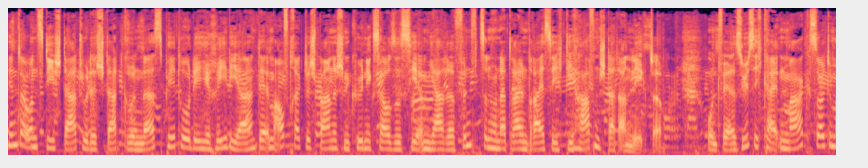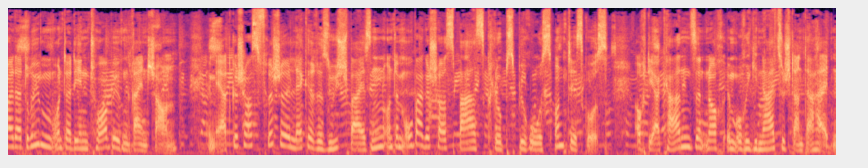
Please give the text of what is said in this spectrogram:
Hinter uns die Statue des Stadtgründers Pedro de Heredia, der im Auftrag des spanischen Königshauses hier im Jahre 1533 die Hafenstadt anlegte. Und wer Süßigkeiten mag, sollte mal da drüben unter den Torbögen reinschauen. Im Erdgeschoss frische, leckere Süßspeisen und im Obergeschoss Bars, Clubs, Büros und Diskos. Auch die Arkaden sind noch im Originalzustand erhalten.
